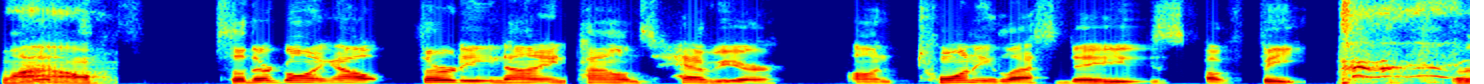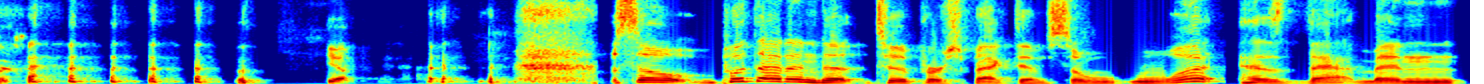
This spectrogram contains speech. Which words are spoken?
Wow. It is. So they're going out 39 pounds heavier on 20 less days of feed. yep. So put that into to perspective. So what has that been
